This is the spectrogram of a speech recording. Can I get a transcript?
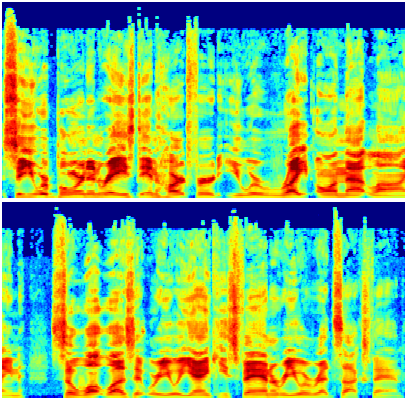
So you were born and raised in Hartford. You were right on that line so what was it? Were you a Yankees fan or were you a Red Sox fan?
